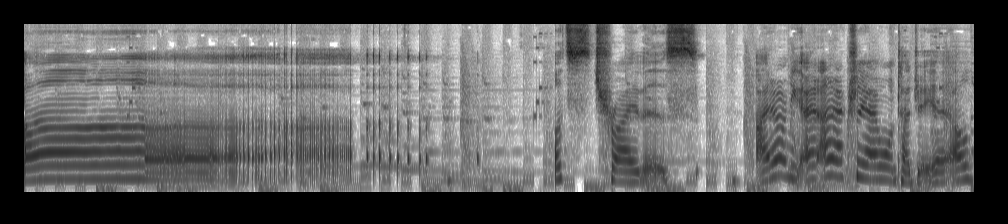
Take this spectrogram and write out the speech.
Uh, let's try this. I don't need. I, I, actually I won't touch it yet. I'll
